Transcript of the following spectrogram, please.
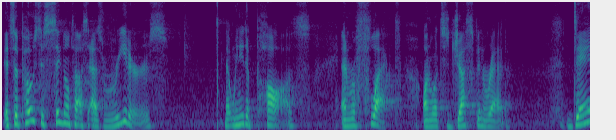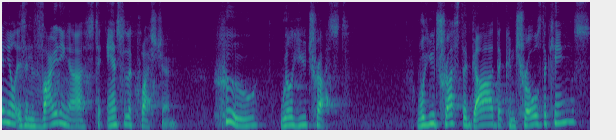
It's supposed to signal to us as readers that we need to pause and reflect on what's just been read. Daniel is inviting us to answer the question who will you trust? Will you trust the God that controls the kings?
